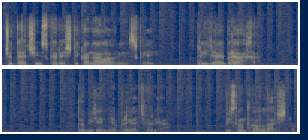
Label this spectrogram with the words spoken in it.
Čo tá čínska reštika na Laurinskej? príde aj brácha. Dovidenia, priatelia. By som toho Lášto,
